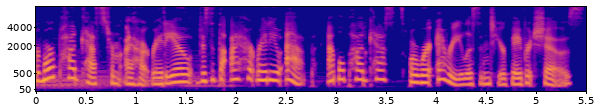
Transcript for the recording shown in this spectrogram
For more podcasts from iHeartRadio, visit the iHeartRadio app, Apple Podcasts, or wherever you listen to your favorite shows.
